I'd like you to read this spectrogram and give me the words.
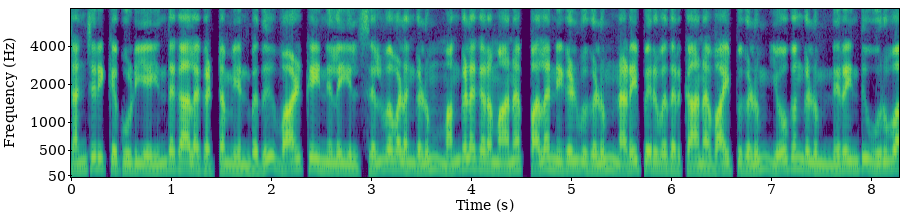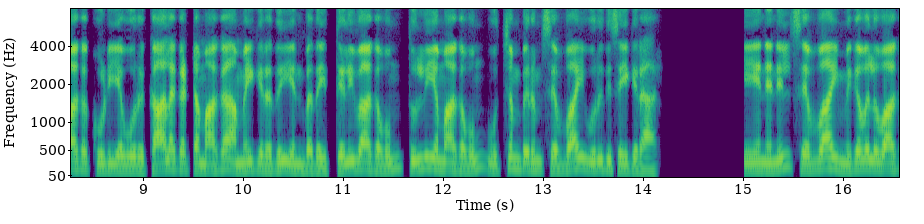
சஞ்சரிக்கக்கூடிய இந்த காலகட்டம் என்பது வாழ்க்கை நிலையில் செல்வவளங்களும் மங்களகரமான பல நிகழ்வுகளும் நடைபெறுவதற்கான வாய்ப்புகளும் யோகங்களும் நிறைந்து உருவாகக்கூடிய ஒரு காலகட்டமாக அமைகிறது என்பதை தெளிவாகவும் துல்லியமாகவும் உச்சம் பெறும் செவ்வாய் உறுதி செய்கிறார். ஏனெனில் செவ்வாய் மிகவலுவாக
